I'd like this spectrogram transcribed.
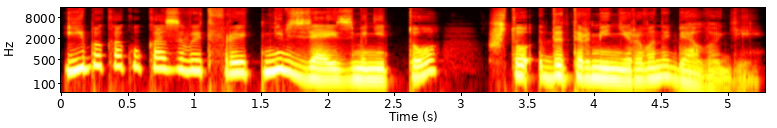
ибо, как указывает Фрейд, нельзя изменить то, что детерминировано биологией.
